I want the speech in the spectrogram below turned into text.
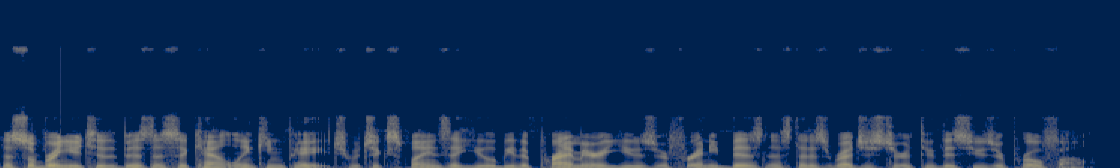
This will bring you to the Business Account Linking page, which explains that you will be the primary user for any business that is registered through this user profile.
